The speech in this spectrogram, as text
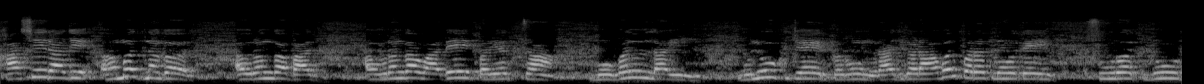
खासे राजे अहमदनगर औरंगाबाद औरंगाबादेपर्यंतचा मोगललाई मुलूक जैर करून राजगडावर परतले होते. सुरत लूट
